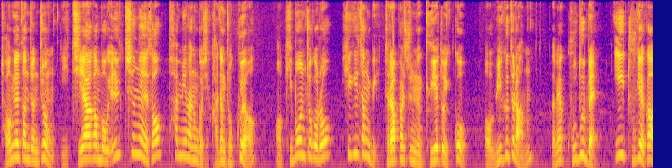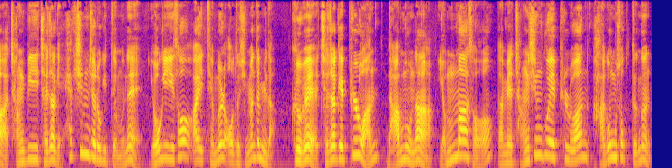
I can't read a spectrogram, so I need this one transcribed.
정예 던전 중 이 지하 감옥 1층에서 farming하는 것이 가장 좋고요. 어, 기본적으로 희귀 장비 drop할 수 있는 기회도 있고 어, 위그드람, 그 다음에 구두벨 이 두 개가 장비 제작의 핵심 재료이기 때문에 여기서 아이템을 얻으시면 됩니다 그외 제작에 필요한 나무나 연마서, 그 다음에 장신구에 필요한 가공석 등은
